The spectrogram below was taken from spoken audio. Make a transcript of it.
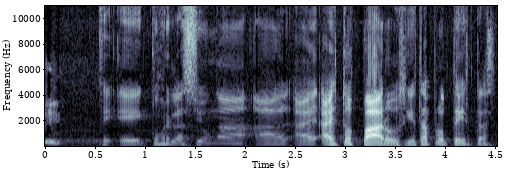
eh, con relación a, estos paros y estas protestas,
